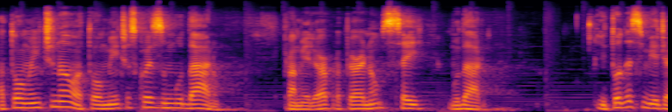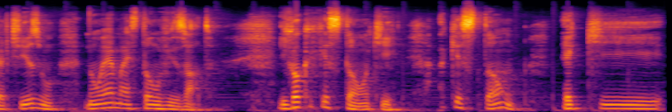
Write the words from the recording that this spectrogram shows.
Atualmente não, atualmente as coisas mudaram. Para melhor, para pior, não sei mudaram. E todo esse imediatismo não é mais tão visado. E qual que é a questão aqui? A questão é que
